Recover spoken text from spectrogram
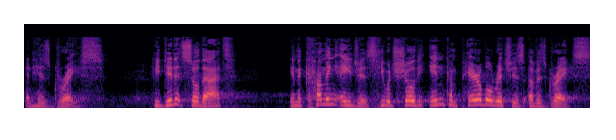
and His grace. He did it so that in the coming ages, he would show the incomparable riches of his grace.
